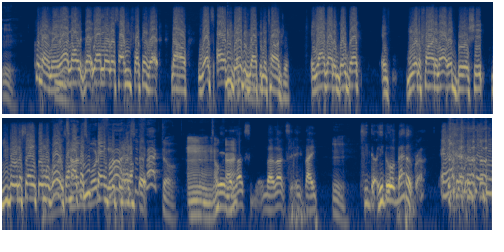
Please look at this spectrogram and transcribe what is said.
Mm. Come on, man. Y'all know that. Y'all know that's how he fucking rap. Now, what's all he does is rap in the tundra, and y'all got to go back and mortifying and all that bullshit. You doing the same thing with words. So how come you can't than get fine. doing That's a fact, though. Mm, Yeah, but okay. Lux, but Lux, like Mm. he do, he do it better, bro. And how come he can't be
